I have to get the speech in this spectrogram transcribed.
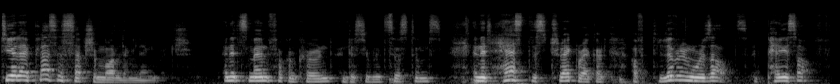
TLA Plus is such a modeling language, and it's meant for concurrent and distributed systems, and it has this track record of delivering results. It pays off.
